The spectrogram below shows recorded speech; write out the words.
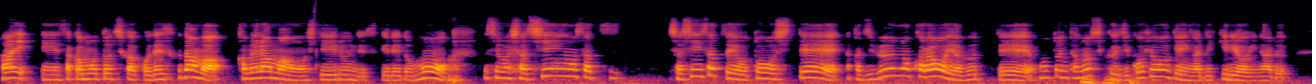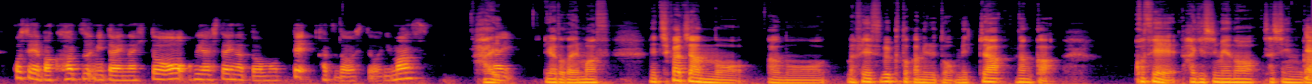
はい、えー坂本千佳子です。普段はカメラマンをしているんですけれども、私は写真を撮、写真撮影を通して、なんか自分の殻を破って、本当に楽しく自己表現ができるようになる、個性爆発みたいな人を増やしたいなと思って活動しております。はい。はい。ありがとうございます。で、ちかちゃんの、あの、まあ、Facebook とか見るとめっちゃなんか個性激しめの写真が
